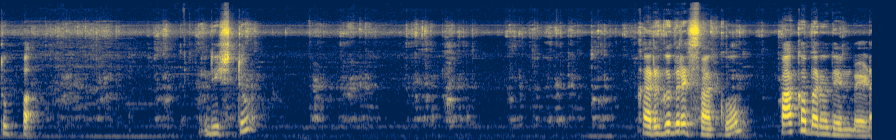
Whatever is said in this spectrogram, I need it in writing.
ತುಪ್ಪ. ಇದಿಷ್ಟು. ಕರಗಿದ್ರೆ ಸಾಕು. ಪಾಕ ಬರೋದೇನು ಬೇಡ.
